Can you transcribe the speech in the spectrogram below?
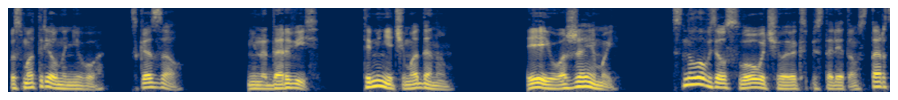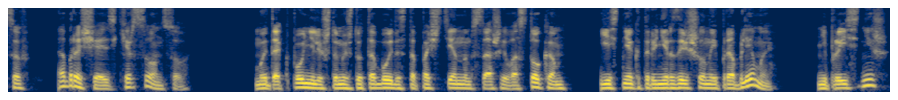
посмотрел на него, сказал. «Не надорвись, ты меня чемоданом». «Эй, уважаемый!» Снова взял слово человек с пистолетом старцев, обращаясь к херсонцу. «Мы так поняли, что между тобой достопочтенным Сашей Востоком есть некоторые неразрешенные проблемы? Не прояснишь?»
